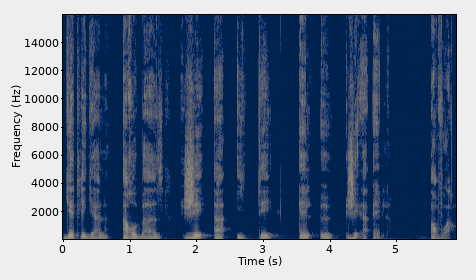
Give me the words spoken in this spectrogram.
getlegal, G-A-I-T-L-E-G-A-L. Au revoir.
